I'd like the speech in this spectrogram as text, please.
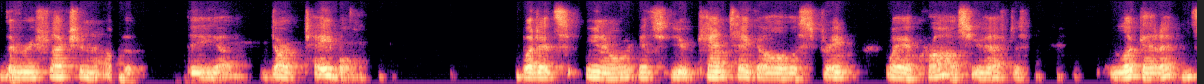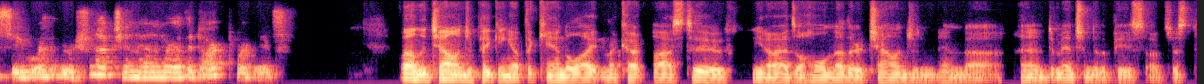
the reflection of the, the uh, dark table. But it's, you know, it's, you can't take it all the straight way across. You have to look at it and see where the reflection and where the dark part is. Well, and the challenge of picking up the candlelight and the cut glass too, you know, adds a whole nother challenge and and, uh, and dimension to the piece. So it's just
